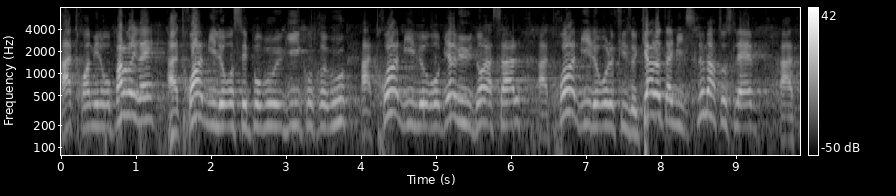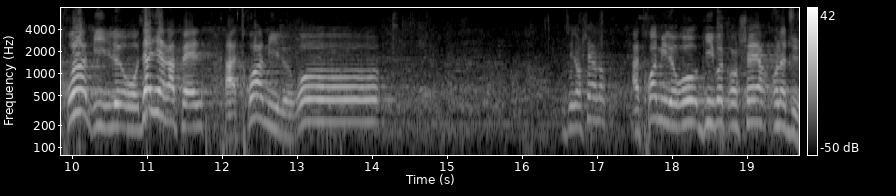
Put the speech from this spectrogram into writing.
À 3000 euros, pas le regret. À 3000 euros, c'est pour vous, Guy, contre vous. À 3000 euros, bien vu, dans la salle. À 3000 euros, le fils de Carlotta Mix, le marteau se lève. À 3000 euros, dernier appel. À 3000 euros. C'est une enchère, non à 3 000 euros. Guy, votre enchère, on a juge.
